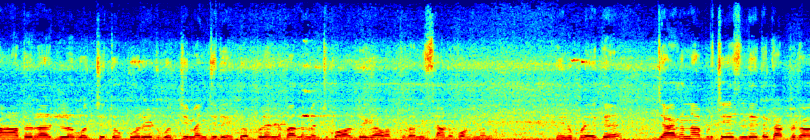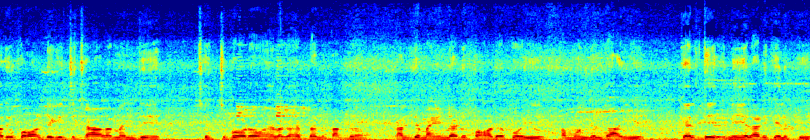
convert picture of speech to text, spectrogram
పాత రేట్లోకి వచ్చి తక్కువ రేటుకి వచ్చి మంచిది. డబ్బులైన పర్లేదు మంచి క్వాలిటీగా వస్తుందని అనుకుంటున్నాను. నేను ఇప్పుడైతే జగన్ అప్పుడు చేసింది అయితే కరెక్ట్ కాదు. క్వాలిటీకి ఇచ్చి చాలామంది చచ్చిపోవడం ఇలాగ ఇబ్బంది పడడం అంతే మైండ్ అడి పాడైపోయి ఆ మందులు తాగి కెలిపి నీళ్ళడి కెలిపి.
